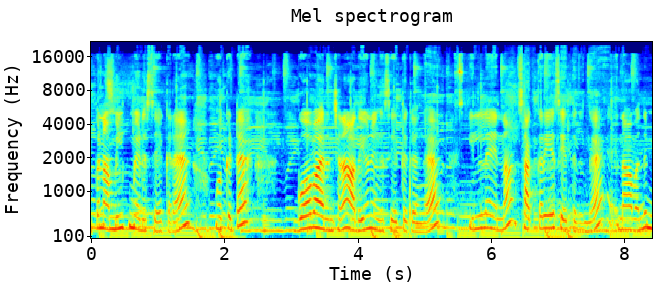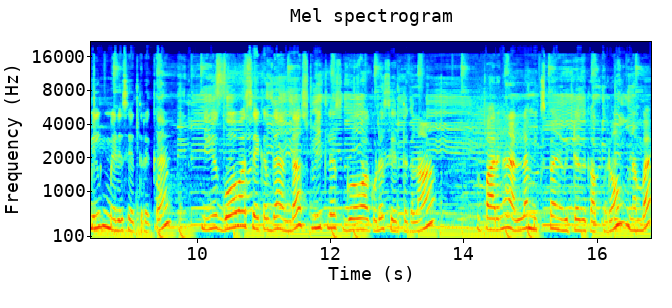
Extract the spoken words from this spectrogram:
இப்போ நான் மில்க் மேடு சேர்க்குறேன். உங்ககிட்ட கோவா இருந்துச்சுன்னா அதையும் நீங்கள் சேர்த்துக்கோங்க. இல்லைன்னா சர்க்கரையே சேர்த்துக்கோங்க. நான் வந்து மில்க் மேடு சேர்த்துருக்கேன். நீங்கள் கோவா சேர்க்குறதா இருந்தால் ஸ்வீட்லெஸ் கோவா கூட சேர்த்துக்கலாம். இப்போ பாருங்கள் நல்லா மிக்ஸ் பண்ணி விட்டதுக்கப்புறம் நம்ம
